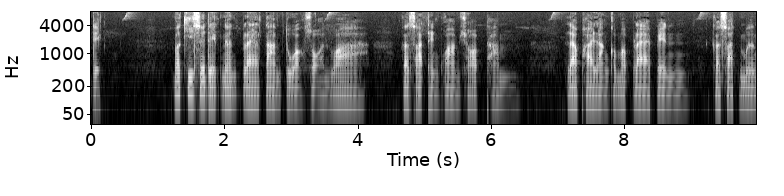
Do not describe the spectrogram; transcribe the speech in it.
เดคมัคคีเซเดกนั้นแปลตามตัวอักษรว่า กษัตริย์แห่งความชอบธรรม แล้วภายหลังก็มาแปลเป็น กษัตริย์เมือง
